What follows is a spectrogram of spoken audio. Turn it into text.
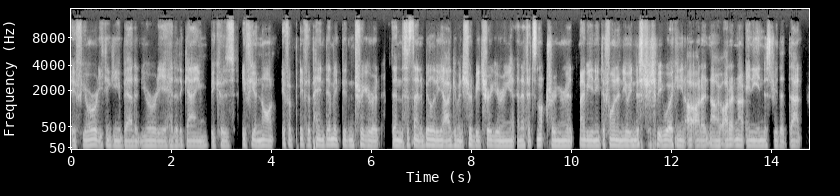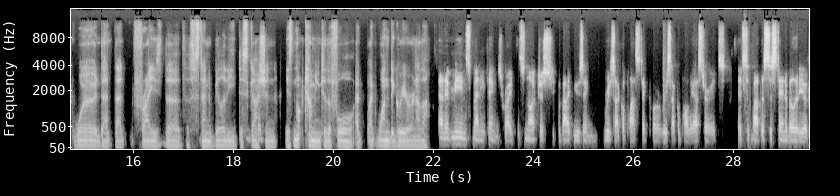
if you're already thinking about it, you're already ahead of the game because if you're not, if a, if the pandemic didn't trigger it, then the sustainability argument should be triggering it. And if it's not triggering it, maybe you need to find a new industry to be working in. I, I don't know. I don't know any industry that that word, that that phrase, the the sustainability discussion is not coming to the fore at, at one degree or another. And it means many things right? It's not just about using recycled plastic or recycled polyester. It's it's about the sustainability of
